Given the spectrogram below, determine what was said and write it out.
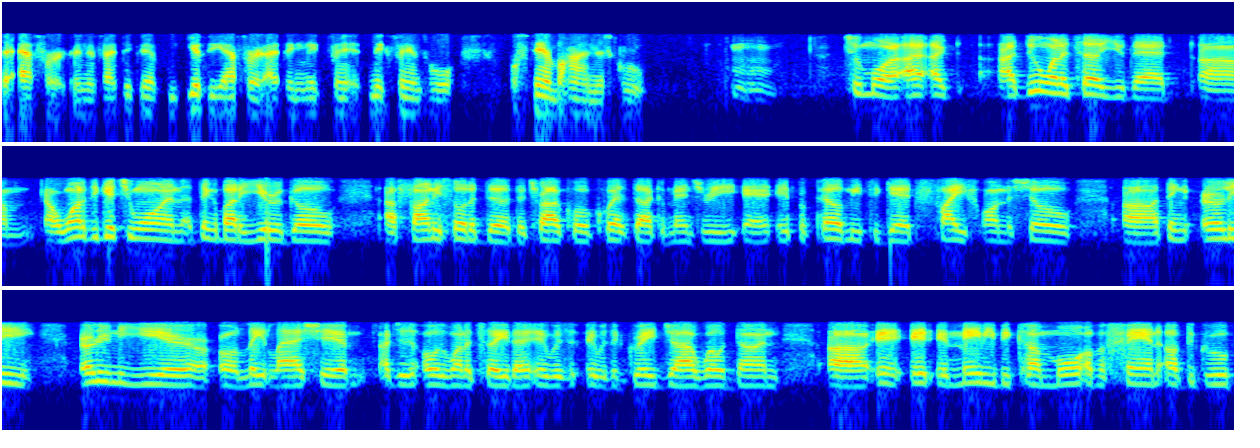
the effort. And if I think that if we give the effort, I think Knicks fans, Knicks fans will will stand behind this group. Mm-hmm. Two more. I, I I do want to tell you that um, I wanted to get you on. I think about a year ago. I finally saw the the, the Tribe Called Quest documentary, and it propelled me to get Fife on the show. Uh, I think early early in the year or, late last year. I just always want to tell you that it was it was a great job, well done uh, it, it, it made me become more of a fan of the group.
